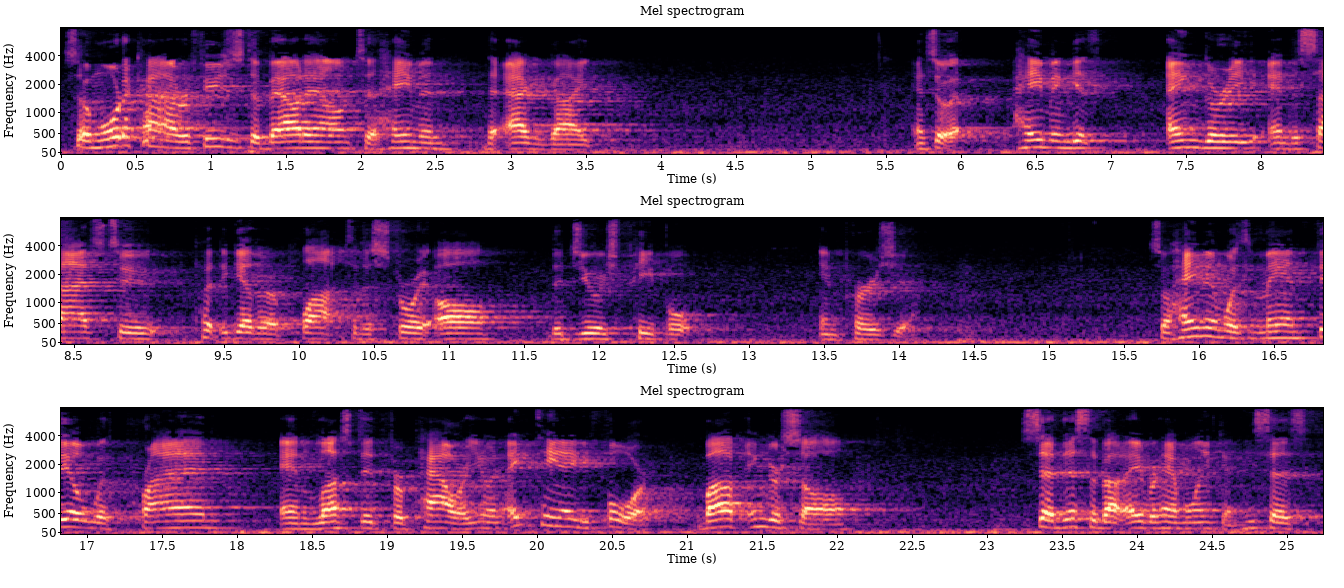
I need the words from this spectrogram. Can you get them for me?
So Mordecai refuses to bow down to Haman the Agagite. And so Haman gets angry and decides to put together a plot to destroy all the Jewish people in Persia. So Haman was a man filled with pride and lusted for power. You know, in 1884, Bob Ingersoll said this about Abraham Lincoln. He says,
